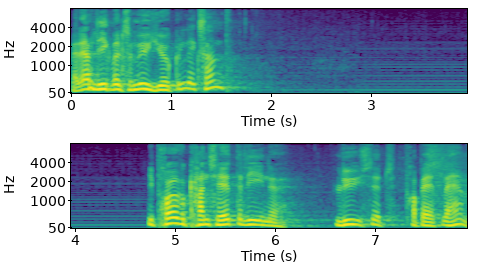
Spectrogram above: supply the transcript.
Men det er likevel så mye jugl, ikke sant? Vi prøver kanskje å etterligne lyset fra Betlehem.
